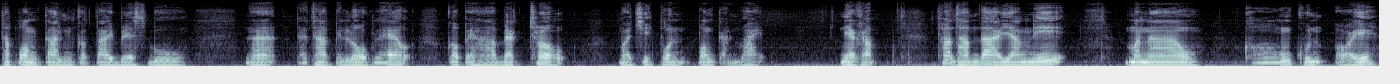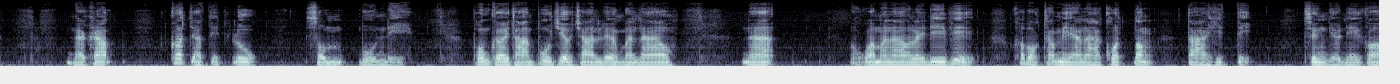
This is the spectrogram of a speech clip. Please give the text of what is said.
ถ้าป้องกันก็ไตเบสบู นะแต่ถ้าเป็นโรคแล้วก็ไปหาแบคทรลมาฉีดพ่นป้องกันไว้ เนี่ยครับ ถ้าทำได้อย่างนี้มะนาวของคุณอ๋อยนะครับ ก็จะติดลูกสมบูรณ์ดี ผมเคยถามผู้เชี่ยวชาญเรื่องมะนาวนะบอกว่ามะนาวอะไรดีพี่ เขาบอกถ้ามีอนาคตต้องตาฮิติ ซึ่งเดี๋ยวนี้ก็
